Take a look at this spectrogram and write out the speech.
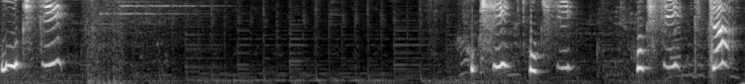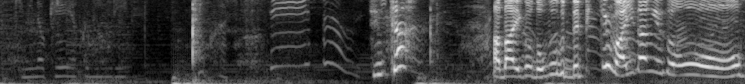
혹시? 혹시 혹시 혹시 진짜? 진짜? 아 나 이거 너무 근데 픽줄 많이 당해서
